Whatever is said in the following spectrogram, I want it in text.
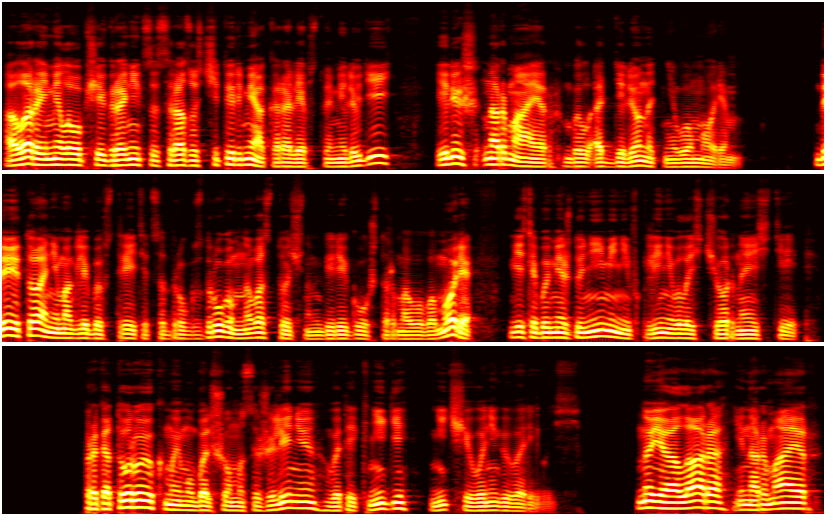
Алара имела общие границы сразу с четырьмя королевствами людей, и лишь Нормайер был отделен от него морем. Да и то они могли бы встретиться друг с другом на восточном берегу Штормового моря, если бы между ними не вклинивалась черная степь про которую, к моему большому сожалению, в этой книге ничего не говорилось. Но и Алара, и Нормайер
